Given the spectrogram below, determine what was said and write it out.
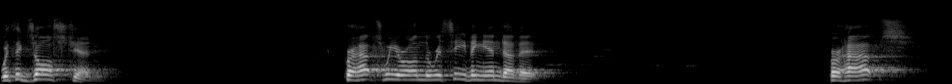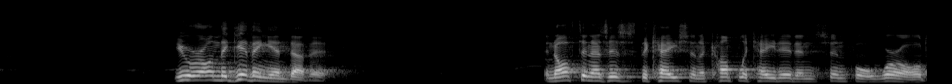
with exhaustion. Perhaps we are on the receiving end of it. Perhaps you are on the giving end of it. And often, as is the case in a complicated and sinful world,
